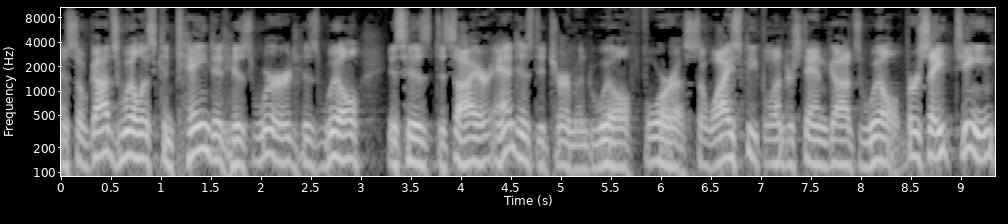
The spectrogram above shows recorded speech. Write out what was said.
And so God's will is contained in His Word. His will is His desire and His determined will for us. So wise people understand God's will. Verse 18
